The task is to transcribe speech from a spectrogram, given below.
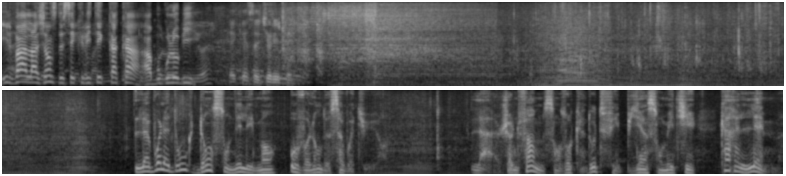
Il va à l'agence de sécurité Kaka à Bougoulobi. La voilà donc dans son élément au volant de sa voiture. La jeune femme, sans aucun doute, fait bien son métier, car elle l'aime.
